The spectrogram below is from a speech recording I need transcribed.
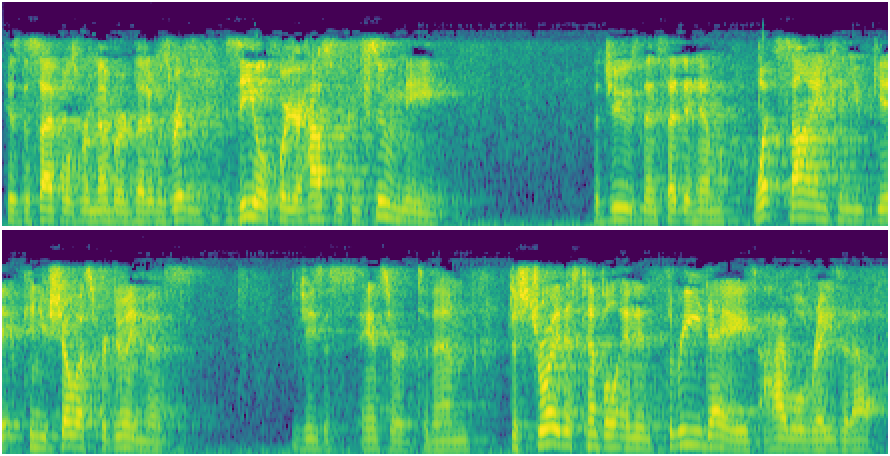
His disciples remembered that it was written, Zeal for your house will consume me. The Jews then said to him, What sign can you get can you show us for doing this? Jesus answered to them, Destroy this temple, and in three days I will raise it up.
